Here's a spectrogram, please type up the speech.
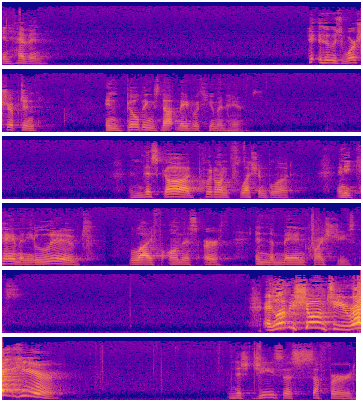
in heaven who's worshiped in in buildings not made with human hands. And this God put on flesh and blood, and he came and he lived life on this earth in the man Christ Jesus. And let me show them to you right here. And this Jesus suffered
